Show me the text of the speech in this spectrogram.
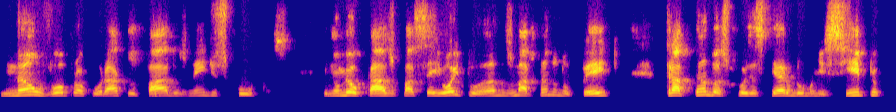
não vou procurar culpados nem desculpas. E no meu caso, passei oito anos matando no peito, tratando as coisas que eram do município,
